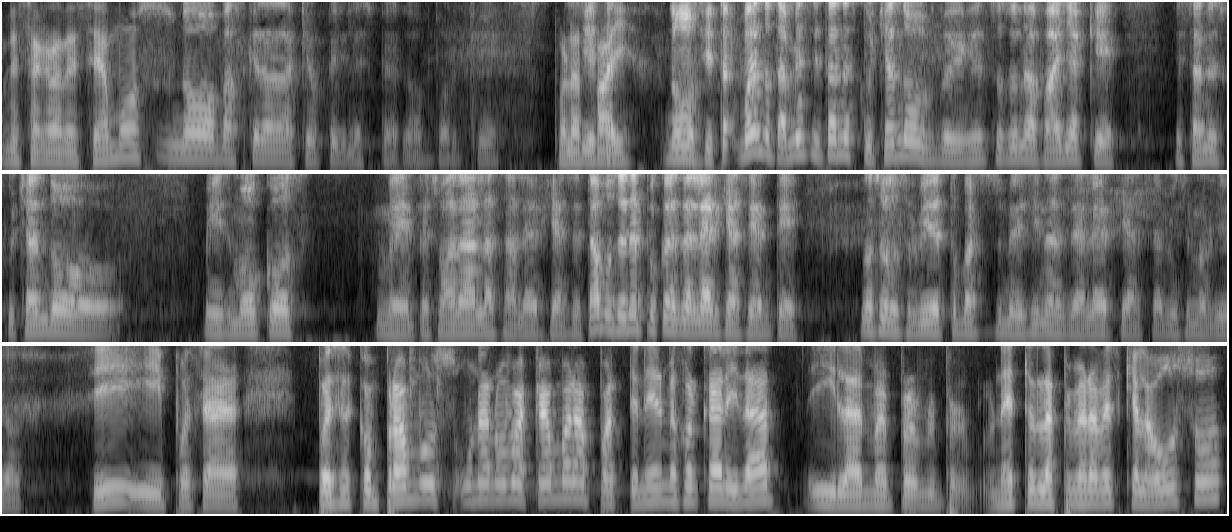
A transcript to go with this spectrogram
Les agradecemos no más que nada quiero pedirles perdón porque... por las si está- fallas. No, si está, bueno, también si están escuchando, porque esto es una falla que están escuchando mis mocos, me empezó a dar las alergias. Estamos en épocas de alergias, gente. No se los olvide tomar sus medicinas de alergias, a mí se me olvidó. Sí, y pues, eh, pues compramos una nueva cámara para tener mejor calidad. Y la neta es la primera vez que la uso.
